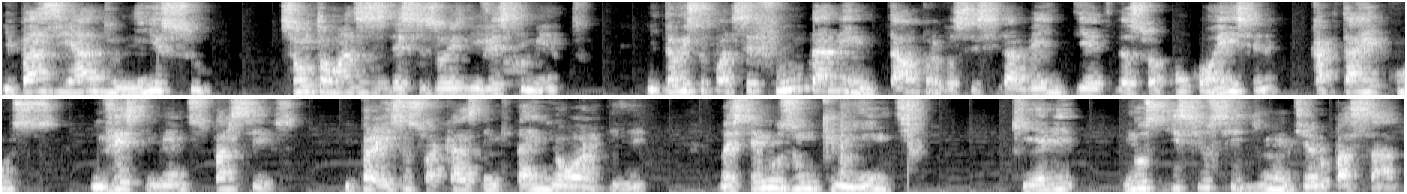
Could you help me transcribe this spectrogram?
e baseado nisso são tomadas as decisões de investimento. Então, isso pode ser fundamental para você se dar bem diante da sua concorrência, né? captar recursos, investimentos, parceiros. E para isso a sua casa tem que estar em ordem. Né? Nós temos um cliente que ele nos disse o seguinte ano passado:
